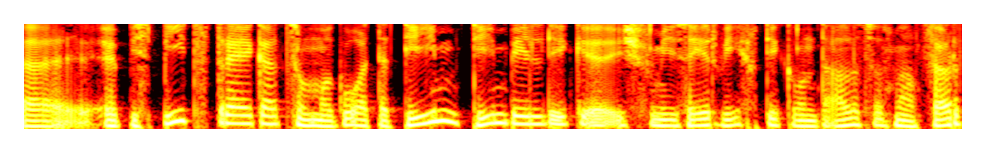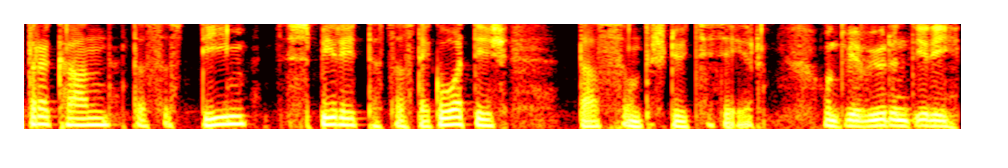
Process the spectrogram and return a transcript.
äh, etwas beizutragen zu einem guten Team. Teambildung äh, ist für mich sehr wichtig und alles, was man fördern kann, dass das Team Spirit, dass der gut ist, das unterstütze ich sehr. Und wie würden Ihre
